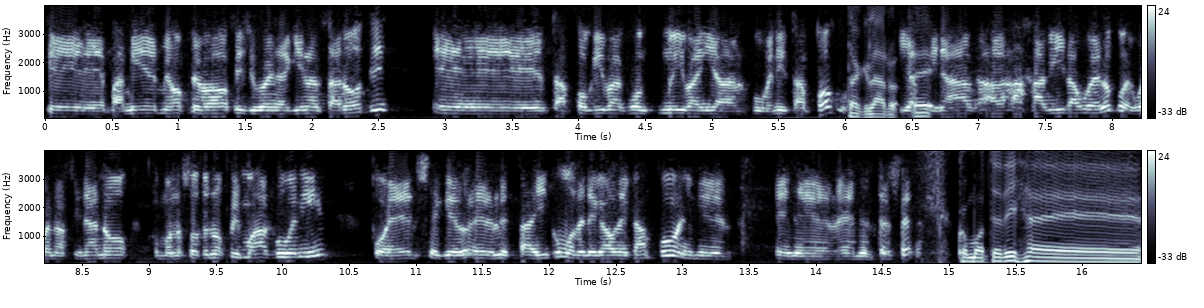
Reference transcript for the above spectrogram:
que para mí es el mejor preparador físico aquí en Lanzarote eh, tampoco iba con- no iba a ir al juvenil tampoco Está claro. y al Eh, final a, a Javier Abuelo pues bueno al final no como nosotros nos fuimos al juvenil pues él se quedó él está ahí como delegado de campo en el en el, en el tercero Como te dije eh,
